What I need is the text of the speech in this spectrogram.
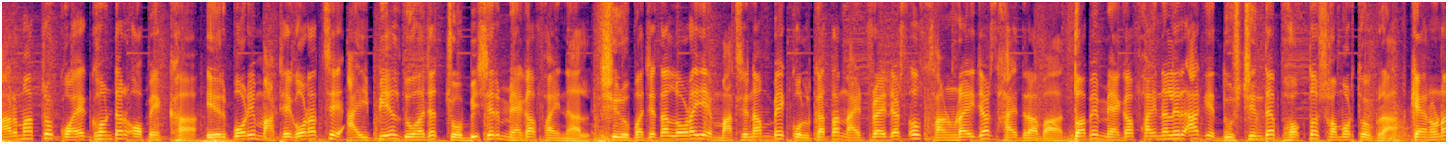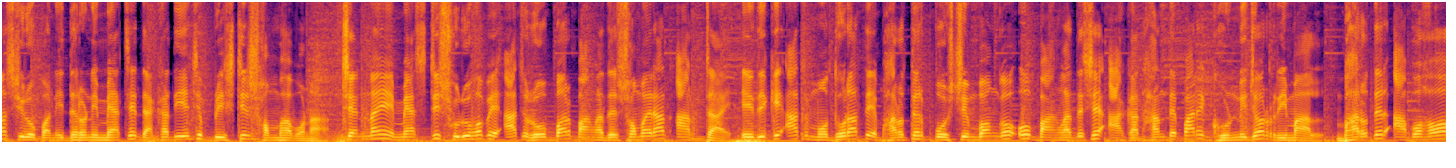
আর মাত্র কয়েক ঘণ্টার অপেক্ষা। এরপরে মাঠে গড়াচ্ছে আইপিএল দু হাজার চব্বিশের মেগা ফাইনাল। শিরোপা জেতার লড়াইয়ে মাঠে নামবে কলকাতা নাইট রাইডার্স ও সানরাইজার্স হায়দ্রাবাদ। তবে মেগা ফাইনালের আগে দুশ্চিন্তায় ভক্ত সমর্থকরা, কেননা শিরোপা নির্ধারণী ম্যাচে দেখা দিয়েছে বৃষ্টির সম্ভাবনা। চেন্নাইয়ে ম্যাচটি শুরু হবে আজ রোববার বাংলাদেশ সময় রাত আটটায়। এদিকে আজ মধ্যরাতে ভারতের পশ্চিমবঙ্গ ও বাংলাদেশে আঘাত হানতে পারে ঘূর্ণিঝড় রিমাল। ভারতের আবহাওয়া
